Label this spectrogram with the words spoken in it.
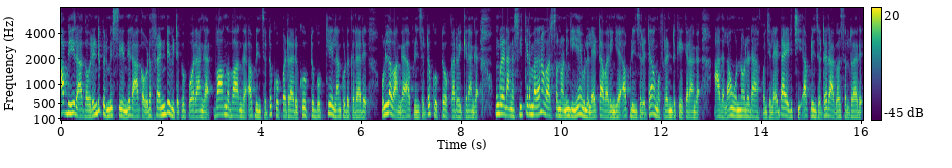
அபி ராகவ் ரெண்டு பேருமே சேர்ந்து ராகவோட ஃப்ரெண்டு வீட்டுக்கு போகிறாங்க வாங்க வாங்க அப்படின்னு சொல்லிட்டு கூப்பிடுறாரு. கூப்பிட்டு புக்கே எல்லாம் கொடுக்குறாரு. உள்ளே வாங்க அப்படின்னு சொல்லிட்டு கூப்பிட்டு உட்கார வைக்கிறாங்க. உங்களை நாங்கள் சீக்கிரமாக தானே வர சொன்னோம். நீங்கள் ஏன் இவ்வளோ லேட்டாக வரீங்க? அப்படின்னு சொல்லிட்டு அவங்க ஃப்ரெண்டு கேட்குறாங்க அதெல்லாம் ஒன்றும் இல்லைடா கொஞ்சம் லேட் ஆகிடுச்சு அப்படின்னு சொல்லிட்டு ராகவ் சொல்கிறாரு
